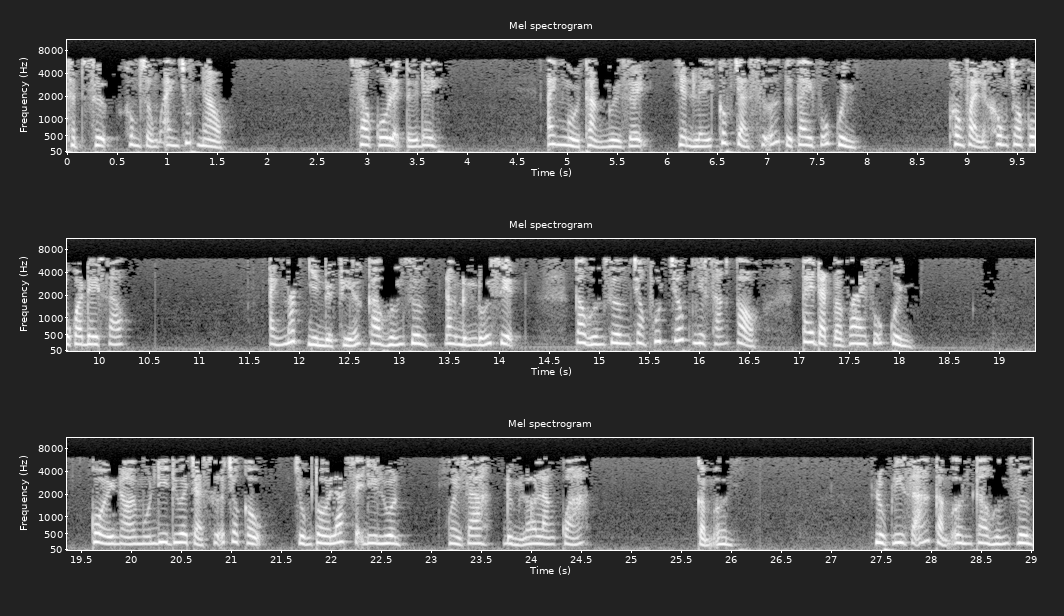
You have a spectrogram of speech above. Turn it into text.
Thật sự không giống anh chút nào. Sao cô lại tới đây? Anh ngồi thẳng người dậy, nhận lấy cốc trà sữa từ tay Vũ Quỳnh. Không phải là không cho cô qua đây sao? Ánh mắt nhìn về phía Cao Hướng Dương đang đứng đối diện. Cao Hướng Dương trong phút chốc như sáng tỏ, tay đặt vào vai Vũ Quỳnh. Cô ấy nói muốn đi đưa trà sữa cho cậu, chúng tôi lát sẽ đi luôn. Ngoài ra, đừng lo lắng quá. Cảm ơn. Lục ly giã cảm ơn Cao Hướng Dương,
